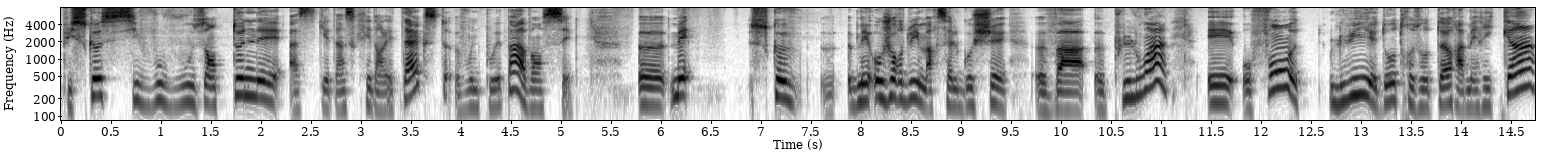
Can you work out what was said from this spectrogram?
Puisque si vous vous en tenez à ce qui est inscrit dans les textes, vous ne pouvez pas avancer. mais ce que, mais aujourd'hui, Marcel Gauchet euh, va euh, plus loin et au fond, lui et d'autres auteurs américains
